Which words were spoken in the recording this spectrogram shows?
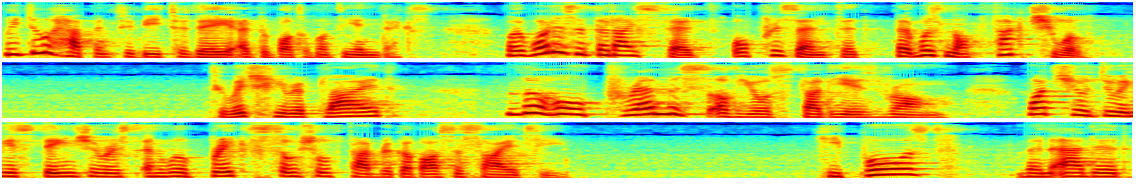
we do happen to be today at the bottom of the index. But what is it that I said or presented that was not factual? To which he replied, the whole premise of your study is wrong. What you're doing is dangerous and will break the social fabric of our society. He paused, then added,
